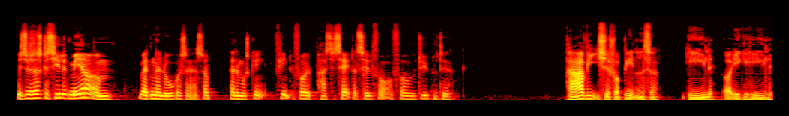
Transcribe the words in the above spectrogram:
Hvis vi så skal sige lidt mere om, hvad den her logos er, så er det måske fint at få et par citater til for at få uddybet det. Parvise forbindelser, hele og ikke hele,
